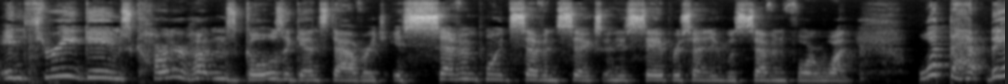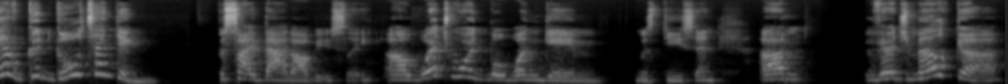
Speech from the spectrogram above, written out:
In three games, Carter Hutton's goals against average is seven point seven six, and his save percentage was seven four one. What the heck? They have good goaltending. Beside that, obviously, uh, Wedgewood. Well, one game was decent. Um, Vejmelka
